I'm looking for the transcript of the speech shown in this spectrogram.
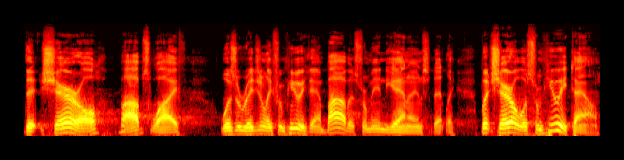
that Cheryl, Bob's wife, was originally from Hueytown. Bob is from Indiana, incidentally, but Cheryl was from Hueytown.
